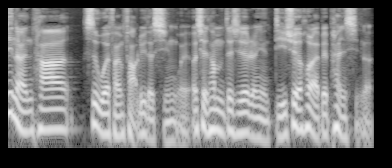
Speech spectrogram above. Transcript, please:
既然他是违反法律的行为，而且他们这些人也的确后来被判刑了，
